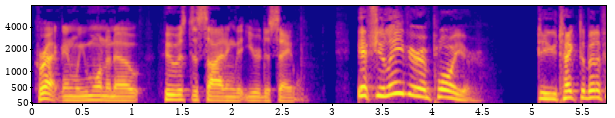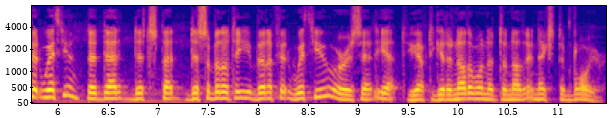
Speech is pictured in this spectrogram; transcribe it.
Correct, and we want to know who is deciding that you're disabled. If you leave your employer, do you take the benefit with you? That that that disability benefit with you, or is that it? Do you have to get another one at another next employer?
